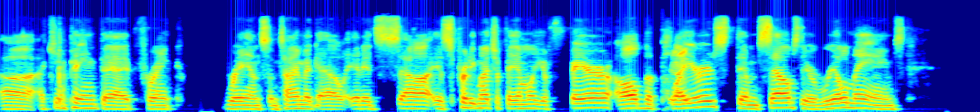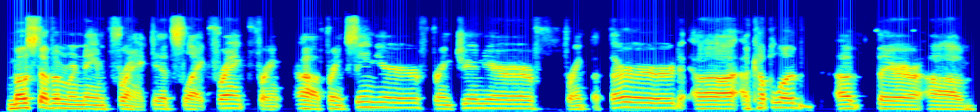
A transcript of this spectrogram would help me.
uh, a campaign that Frank ran some time ago. And it's uh, it's pretty much a family affair. All the players themselves, their real names, most of them are named Frank. It's like Frank, Frank, Frank Senior, Frank Junior, Frank the Third. a couple of of their um,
